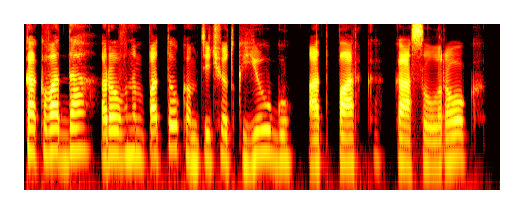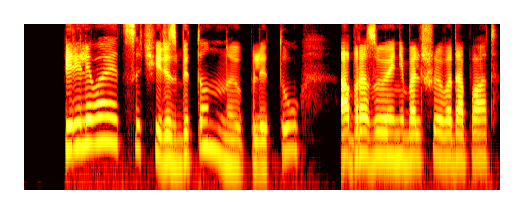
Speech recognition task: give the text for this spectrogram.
Как вода ровным потоком течет к югу от парка Касл-Рок, переливается через бетонную плиту, образуя небольшой водопад,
